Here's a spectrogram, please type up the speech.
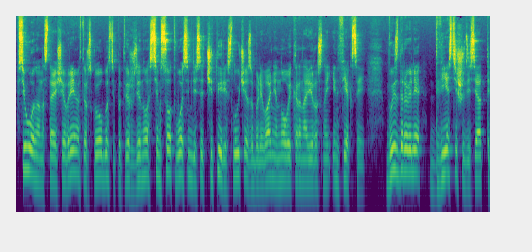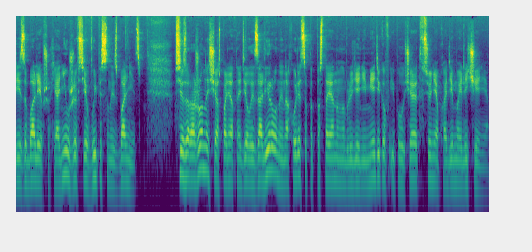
Всего на настоящее время в Тверской области подтверждено 784 случая заболевания новой коронавирусной инфекцией. Выздоровели 263 заболевших, и они уже все выписаны из больниц. Все зараженные сейчас, понятное дело, изолированы и находятся под постоянным наблюдением медиков и получают все необходимое лечение.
